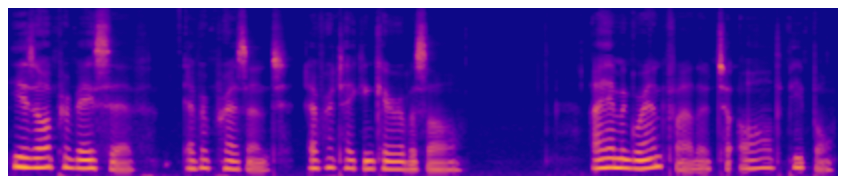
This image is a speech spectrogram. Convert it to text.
He is all pervasive, ever present, ever taking care of us all. I am a grandfather to all the people.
